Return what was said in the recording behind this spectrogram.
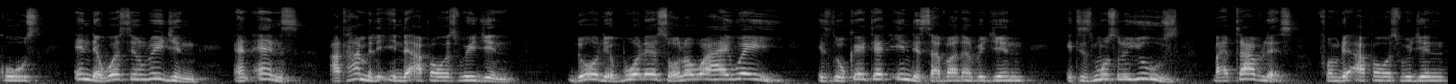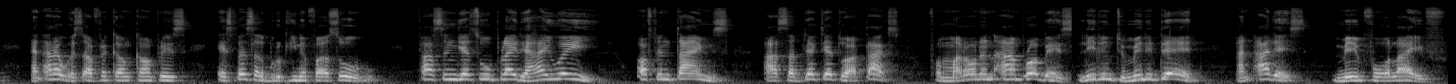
Coast in the western region and ends at Hamile in the Upper West region. Though the Bole Solawa Highway is located in the Savannah region, it is mostly used by travelers from the Upper West region and other West African countries, especially Burkina Faso. Passengers who ply the highway oftentimes are subjected to attacks from marauding armed robbers, leading to many dead and others maimed for life.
